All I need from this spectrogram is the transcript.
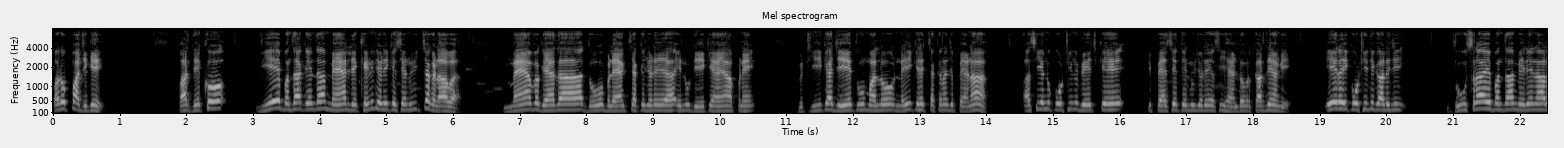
ਪਰ ਉਹ ਭੱਜ ਗਏ। ਪਰ ਦੇਖੋ ਵੀ ਇਹ ਬੰਦਾ ਕਹਿੰਦਾ, ਮੈਂ ਲਿਖੇ ਨਹੀਂ ਦੇਣੀ ਕਿਸੇ ਨੂੰ ਵੀ ਝਗੜਾ ਵਾ। ਮੈਂ ਵਗੈਦਾ ਦੋ ਬਲੈਂਕ ਚੈੱਕ ਜਿਹੜੇ ਆ, ਇਹਨੂੰ ਦੇ ਕੇ ਆਇਆ ਆਪਣੇ ਵੀ ਠੀਕ ਹੈ ਜੇ ਤੂੰ ਮੰਨ ਲਓ ਨਹੀਂ ਕਿਸੇ ਚੱਕਰਾਂ 'ਚ ਪੈਣਾ ਅਸੀਂ ਇਹਨੂੰ ਕੋਠੀ ਨੂੰ ਵੇਚ ਕੇ ਵੀ ਪੈਸੇ ਤੈਨੂੰ ਜਿਹੜੇ ਅਸੀਂ ਹੈਂਡਓਵਰ ਕਰ ਦਿਆਂਗੇ। ਇਹ ਰਹੀ ਕੋਠੀ ਦੀ ਗੱਲ ਜੀ। ਦੂਸਰਾ ਇਹ ਬੰਦਾ ਮੇਰੇ ਨਾਲ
